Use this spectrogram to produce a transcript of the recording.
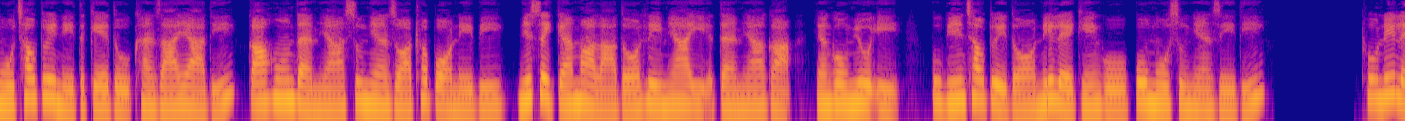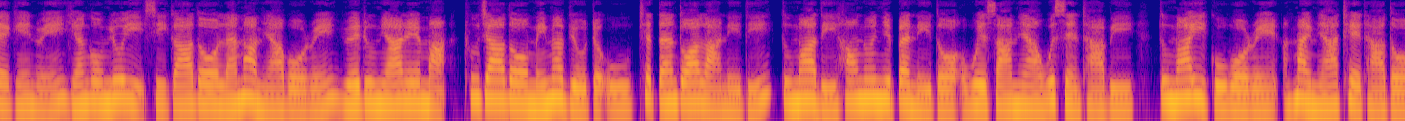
မိုခြောက်သွေ့နေတကဲ့သို့ခံစားရသည်ကားဟွန်းတံများစူညံစွာထွက်ပေါ်နေပြီးမြစ်စိတ်ကမ်းမှလာသောလှေများ၏အတန်များကရန်ကုန်မြို့၏ပူပြင်းခြောက်သွေ့သော နေ့လည်ခင်းကိုပုံမိုစူညံစေသည် ထိုနေ့လည်ခင်းတွင် ရန်ကုန်မြို့၏စီကားသောလမ်းမများပေါ်တွင် ရွယ်သူများထဲမှ ထူးခြားသော မိမ့်မပြိုတဦး ဖြတ်တန်းသွားလာနေသည် သူမသည် ဟောင်းနှွမ်းညစ်ပတ်နေသော အဝတ်စားများ ဝတ်ဆင်ထားပြီး သူမ၏ကိုယ်ပေါ်တွင် အမိုက်များထည့်ထားသော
